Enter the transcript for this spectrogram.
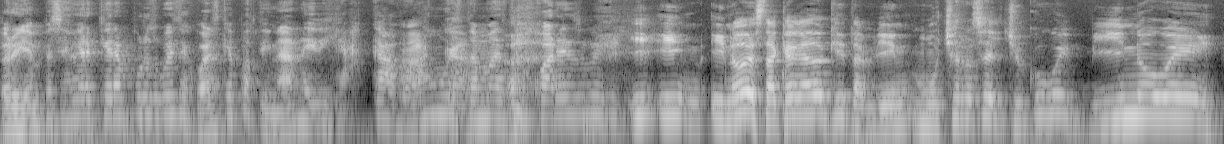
Pero yo empecé a ver que eran puros güeyes de Juárez que patinaban y dije, ah, Ah, cabrón, güey, está más en Juárez, güey. Y, y, y no, está cagado que también mucha raza del chuco, güey, vino, güey.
